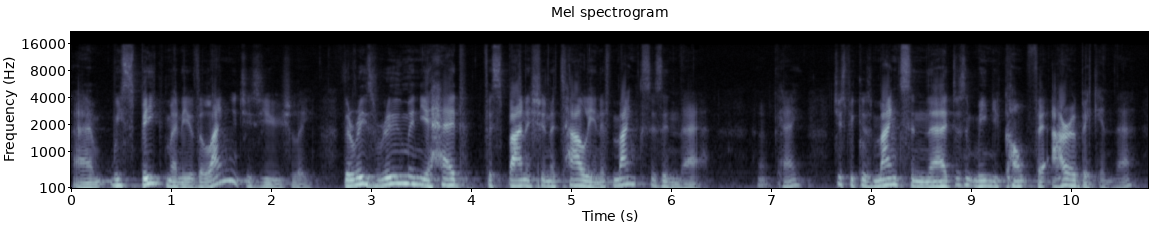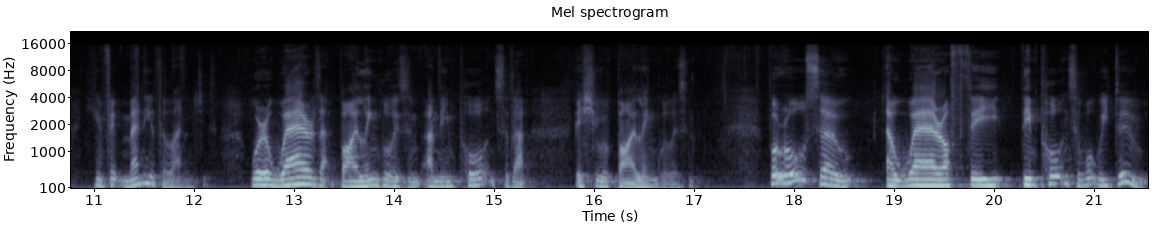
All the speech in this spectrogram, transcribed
Um, we speak many of the languages usually. There is room in your head for Spanish and Italian if Manx is in there. Okay? Just because Manx is in there doesn't mean you can't fit Arabic in there. You can fit many of the languages. We're aware of that bilingualism and the importance of that issue of bilingualism. But we're also aware of the, the importance of what we do.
